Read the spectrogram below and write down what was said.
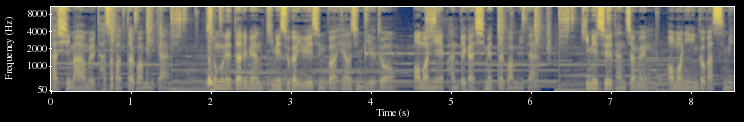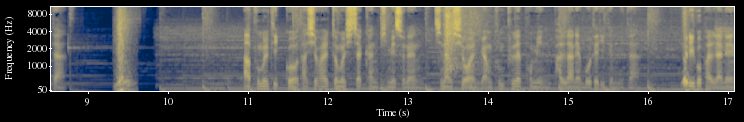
다시 마음을 다잡았다고 합니다. 소문에 따르면 김혜수가 유해진과 헤어진 이유도 어머니의 반대가 심했다고 합니다. 김혜수의 단점은 어머니인 것 같습니다. 아픔을 딛고 다시 활동을 시작한 김혜수는 지난 10월 명품 플랫폼인 반란의 모델이 됩니다. 그리고 반란은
